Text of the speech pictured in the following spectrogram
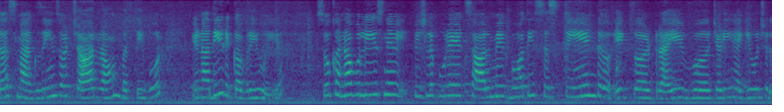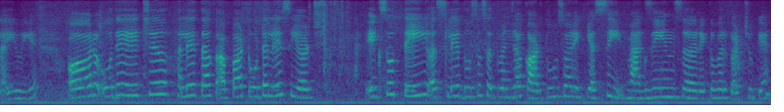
10 ਮੈਗਜ਼ੀਨਸ ਔਰ 4 ਰਾਉਂਡ 32 ਬੋਰ ਇਹਨਾਂ ਦੀ ਰਿਕਵਰੀ हुई है सो खन्ना पुलिस ने पिछले पूरे एक साल में एक बहुत ही सस्टेन्ड एक ड्राइव ਜਿਹੜੀ ਹੈਗੀ ਉਹ ਚਲਾਈ ਹੋਈ ਹੈ ਔਰ ਉਹਦੇ ਵਿੱਚ ਹਲੇ ਤੱਕ ਆਪਾਂ ਟੋਟਲ ਇਸ ਈਅਰ 'ਚ 123 ਅਸਲੇ 257 ਕਾਰਤੂਸ ਔਰ 81 ਮੈਗਜ਼ੀਨਸ ਰਿਕਵਰ ਕਰ ਚੁੱਕੇ ਹਨ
